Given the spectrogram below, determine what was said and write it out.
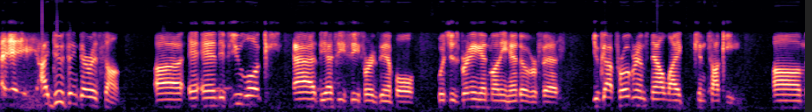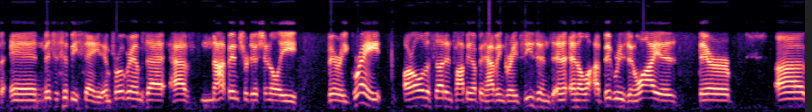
I, I do think there is some. Uh, and if you look at the SEC, for example, which is bringing in money hand over fist, you've got programs now like Kentucky um, and Mississippi State, and programs that have not been traditionally very great are all of a sudden popping up and having great seasons. And, and a, a big reason why is their uh,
